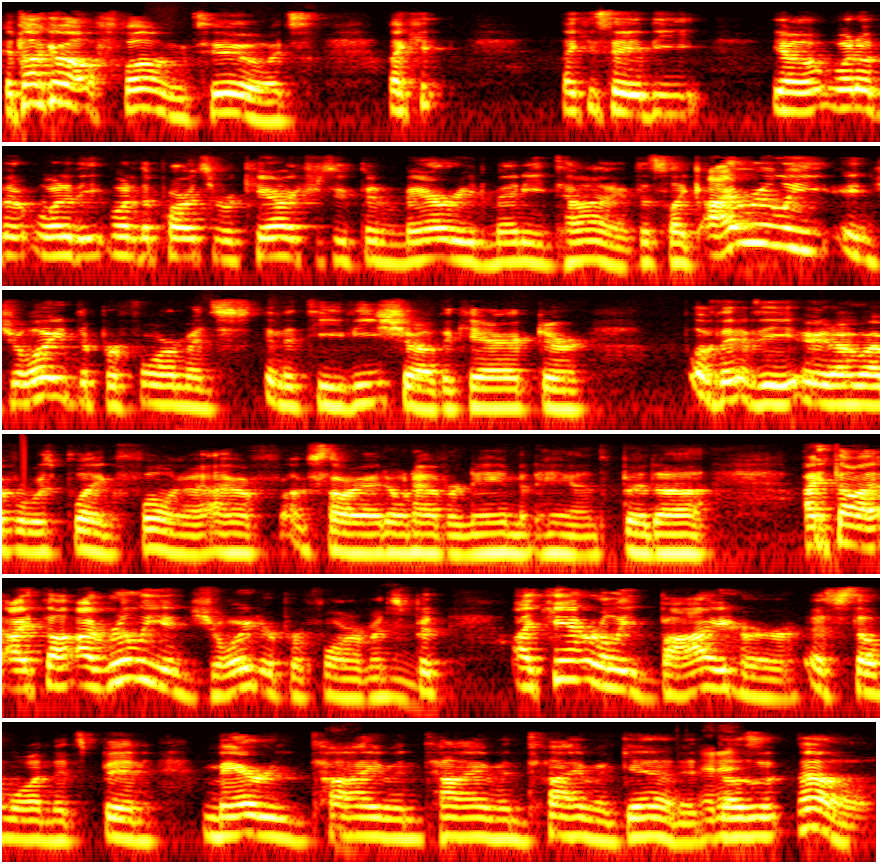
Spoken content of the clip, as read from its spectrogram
and talk about Fung too. It's like like you say the you know one of the one of the one of the parts of her characters who's been married many times. It's like I really enjoyed the performance in the TV show. The character of the, of the you know whoever was playing Fung. I, I'm I'm sorry I don't have her name at hand, but uh, I thought I thought I really enjoyed her performance, Hmm. but I can't really buy her as someone that's been married time and time and time again. It And doesn't no.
